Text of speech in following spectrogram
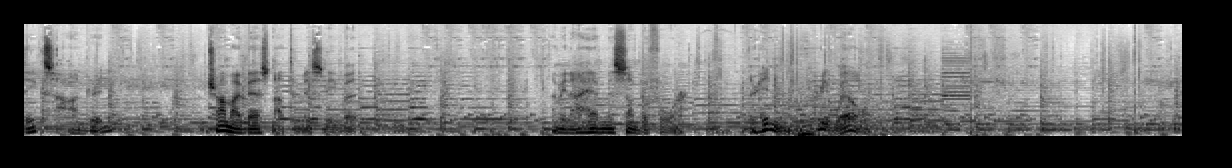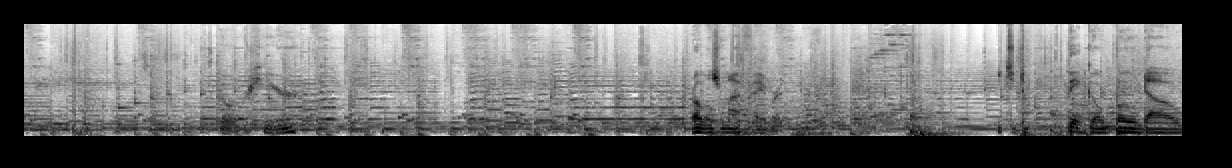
600. I'm trying my best not to miss any, but I mean, I have missed some before. They're hidden pretty well. Let's go over here. Rubble's my favorite. It's a big old bulldog.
